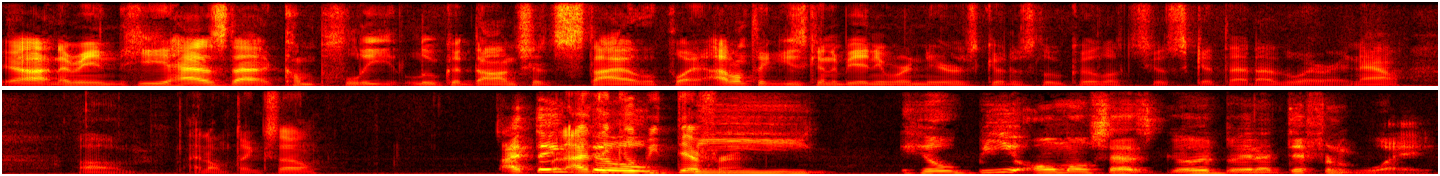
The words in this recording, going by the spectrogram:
yeah, and I mean he has that complete Luka Doncic style of play. I don't think he's going to be anywhere near as good as Luka. Let's just get that out of the way right now. Um, I don't think so. I think, I think he'll he'll be different. be he'll be almost as good, but in a different way.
